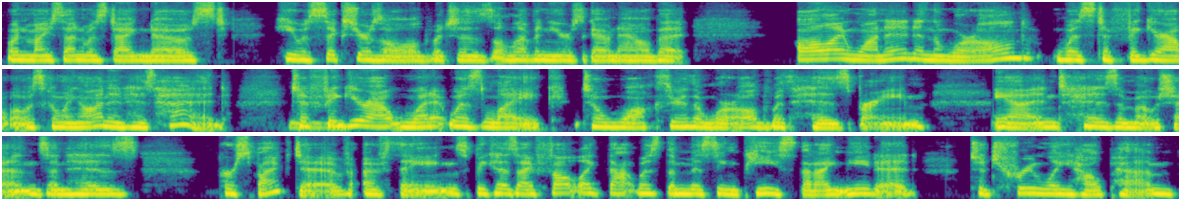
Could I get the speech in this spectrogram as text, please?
when my son was diagnosed, he was six years old, which is 11 years ago now, but all I wanted in the world was to figure out what was going on in his head, mm-hmm. to figure out what it was like to walk through the world with his brain and his emotions and his perspective of things because I felt like that was the missing piece that I needed to truly help him.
